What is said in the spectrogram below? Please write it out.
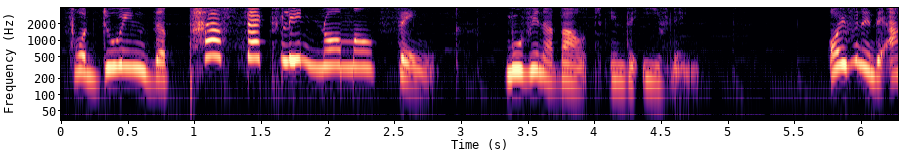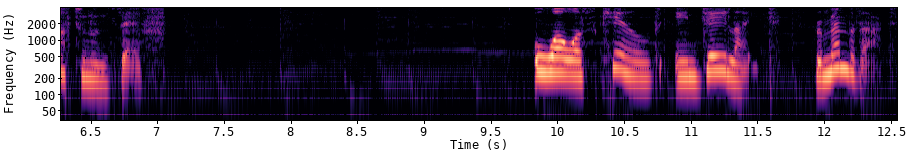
for doing the perfectly normal thing, moving about in the evening or even in the afternoon, Seth. Owa was killed in daylight. Remember that.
